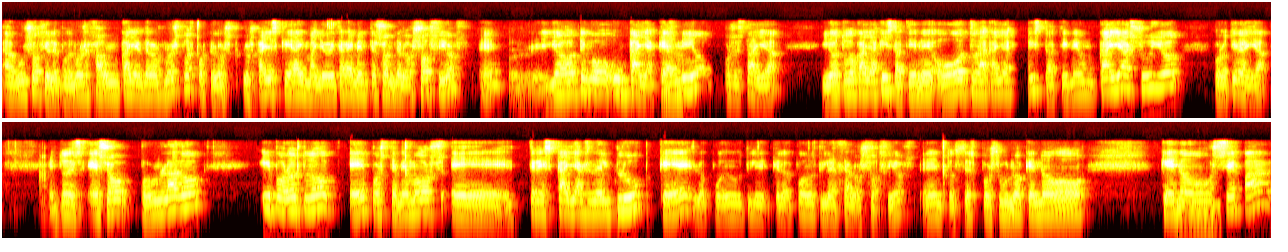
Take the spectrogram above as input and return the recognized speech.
algún socio, le podemos dejar un kayak de los nuestros, porque los, los kayaks que hay mayoritariamente son de los socios. Pues, yo tengo un kayak que es mío, pues está ya. Y otro kayakista tiene, o otra kayakista tiene un kayak suyo pues lo tiene allá. Entonces, eso por un lado. Y por otro, eh, pues tenemos eh, tres kayaks del club que lo pueden, que lo utilizar los socios. ¿eh? Entonces, pues uno que no, que no sepa,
